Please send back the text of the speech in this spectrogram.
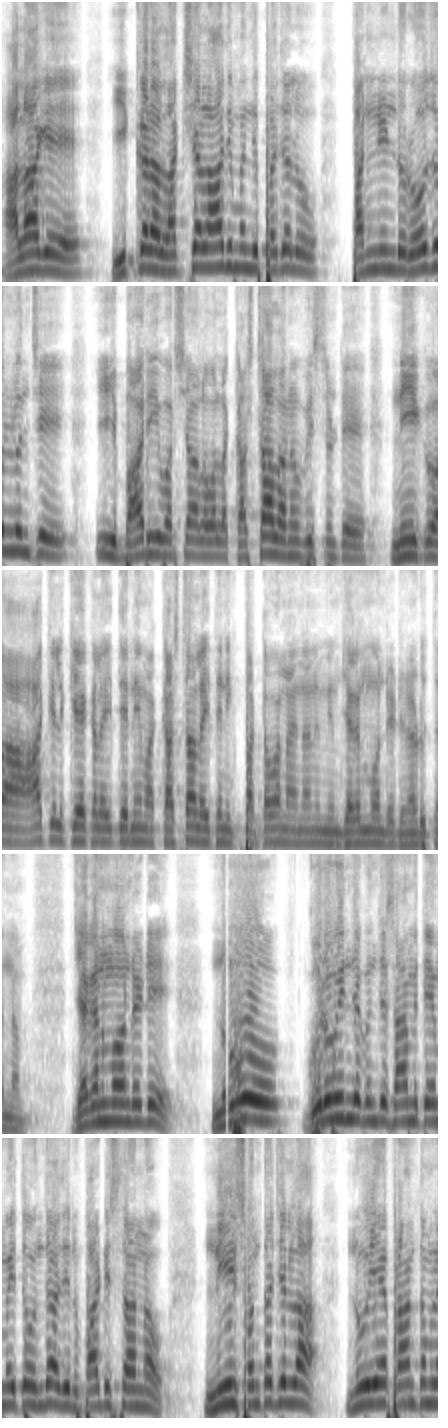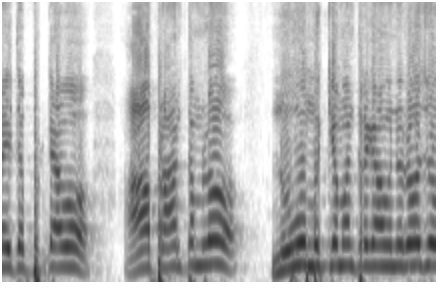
అలాగే ఇక్కడ లక్షలాది మంది ప్రజలు పన్నెండు రోజుల నుంచి ఈ భారీ వర్షాల వల్ల కష్టాలు అనుభవిస్తుంటే నీకు ఆ ఆకలి కేకలైతేనే ఆ కష్టాలు అయితే నీకు పట్టవని ఆయన మేము జగన్మోహన్ రెడ్డిని అడుగుతున్నాం. జగన్మోహన్ రెడ్డి నువ్వు గురువింజ గుంజ సామెత ఏమైతే ఉందో అది నువ్వు పాటిస్తా ఉన్నావు నీ సొంత జిల్లా నువ్వు ఏ ప్రాంతంలో అయితే పుట్టావో ఆ ప్రాంతంలో నువ్వు ముఖ్యమంత్రిగా ఉన్న రోజు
